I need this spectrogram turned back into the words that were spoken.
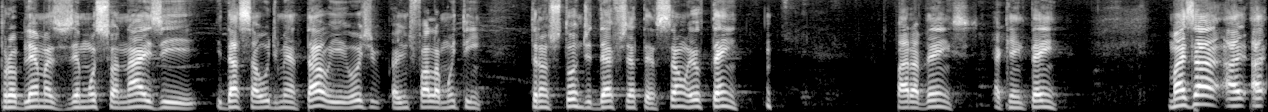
problemas emocionais e, e da saúde mental, e hoje a gente fala muito em transtorno de déficit de atenção. Eu tenho. Parabéns a quem tem. Mas a, a, a,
